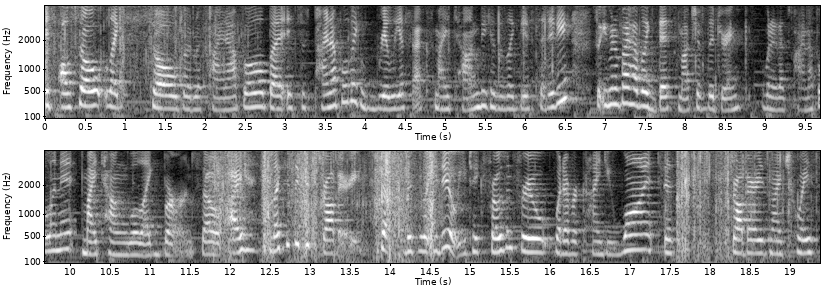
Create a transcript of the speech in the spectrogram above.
It's also like so good with pineapple, but it's just pineapple like really affects my tongue because of like the acidity. So even if I have like this much of the drink when it has pineapple in it, my tongue will like burn. So I like to stick to strawberry. So this is what you do. You take frozen fruit, whatever kind you want. This strawberry is my choice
